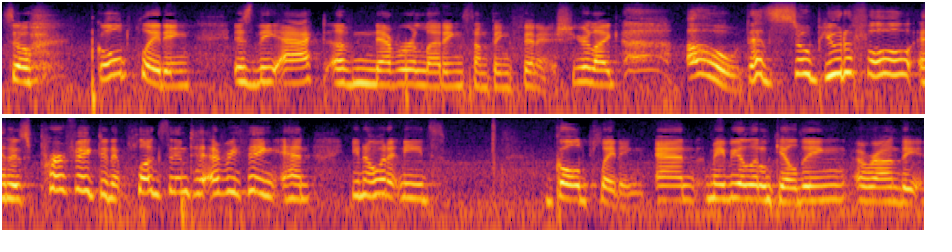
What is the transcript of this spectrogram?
So, gold plating is the act of never letting something finish. You're like, oh, that's so beautiful and it's perfect and it plugs into everything, and you know what it needs? Gold plating and maybe a little gilding around the,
